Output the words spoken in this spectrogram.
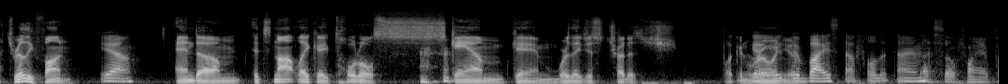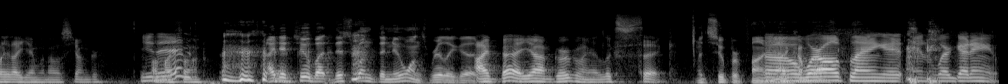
it's really fun. Yeah. and um, it's not like a total scam game where they just try to sh- fucking Get ruin you you. buy stuff all the time. That's so funny. I played that game when I was younger. You on did? my phone. I did too, but this one, the new one's really good. I bet. Yeah, I'm googling. It looks sick. it's super fun. So we're back. all playing it, and we're getting,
